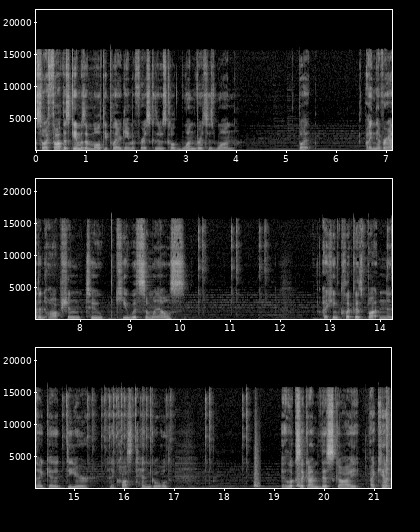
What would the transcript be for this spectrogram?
So I thought this game was a multiplayer game at first because it was called 1 versus 1. But I never had an option to queue with someone else. I can click this button and I get a deer and it costs 10 gold. It looks like I'm this guy. I can't...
